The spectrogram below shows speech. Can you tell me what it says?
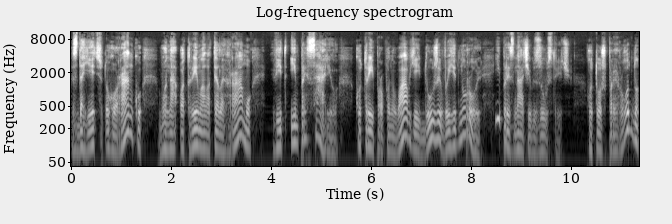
Здається, того ранку вона отримала телеграму від імпресаріо, котрий пропонував їй дуже вигідну роль і призначив зустріч. Отож, природно,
